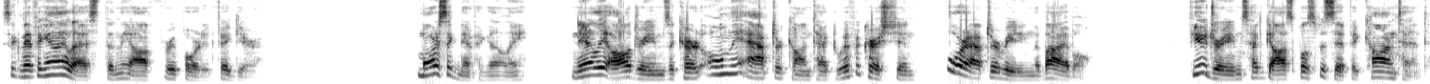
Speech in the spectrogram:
significantly less than the oft-reported figure. More significantly, nearly all dreams occurred only after contact with a Christian or after reading the Bible. Few dreams had gospel-specific content,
